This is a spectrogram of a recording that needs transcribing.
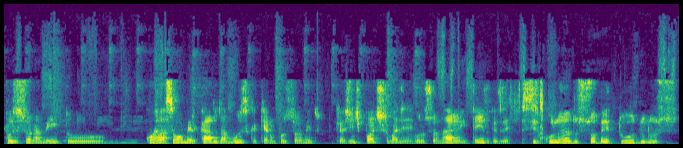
posicionamento com relação ao mercado da música, que era um posicionamento que a gente pode chamar de revolucionário, eu entendo, quer dizer, circulando sobretudo nos,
